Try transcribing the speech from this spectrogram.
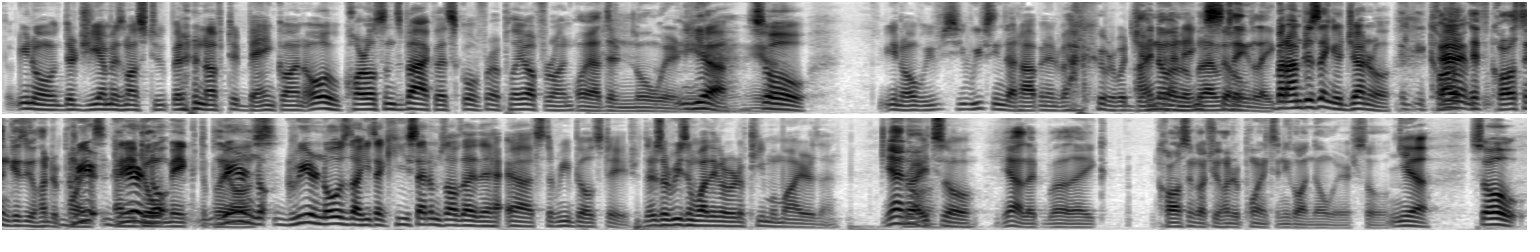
to. You know, their GM is not stupid enough to bank on. Oh, Karlsson's back. Let's go for a playoff run. oh yeah, they're nowhere near. yeah. So. You know we've seen, we've seen that happen in Vancouver with Jim I know, Benning, but I'm so- saying, like- but I'm just saying in general. If, Carl, if Karlsson gives you 100 Grier- points and you don't know- make the Grier, playoffs, kno- Grier knows that he's like he said himself that the, uh, it's the rebuild stage. There's a reason why they got rid of Timo Meier then. yeah, no, right. So yeah, like but like Karlsson got you 100 points and you got nowhere. So yeah. So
